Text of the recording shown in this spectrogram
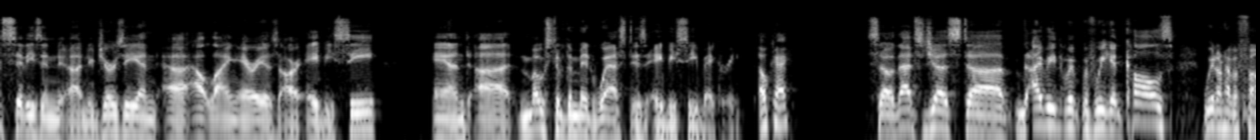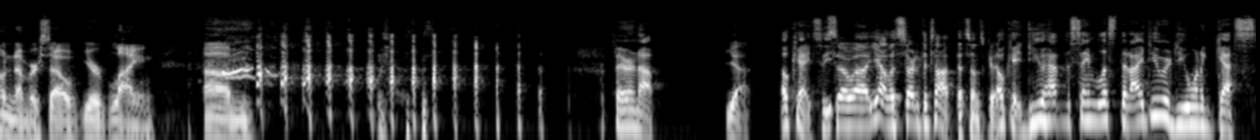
cities in, uh, New Jersey and, uh, outlying areas are ABC. And, uh, most of the Midwest is ABC Bakery. okay. So that's just, uh, I mean, if, if we get calls, we don't have a phone number, so you're lying. Um, Fair enough. yeah. Okay. So, So, uh, yeah, let's start at the top. That sounds good. okay. Do you have the same list that I do or do you want to guess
